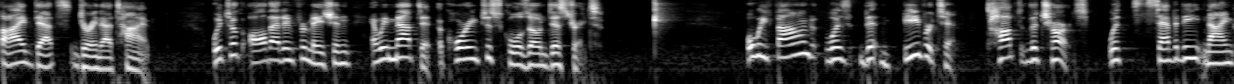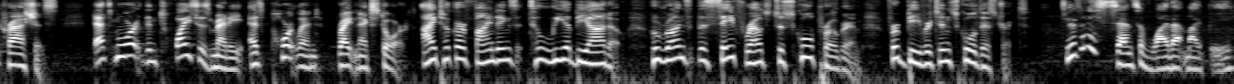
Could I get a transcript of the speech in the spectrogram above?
five deaths during that time. We took all that information and we mapped it according to school zone district. What we found was that Beaverton topped the charts with 79 crashes. That's more than twice as many as Portland right next door. I took our findings to Leah Beato, who runs the Safe Routes to School program for Beaverton School District. Do you have any sense of why that might be?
